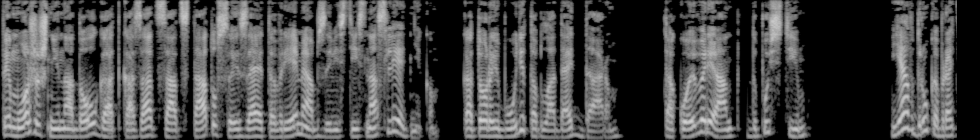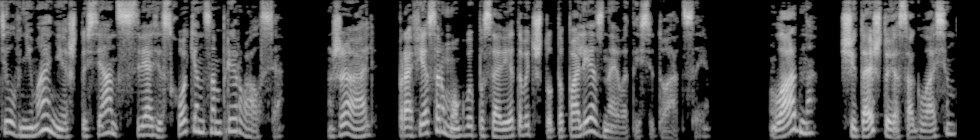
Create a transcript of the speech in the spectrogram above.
Ты можешь ненадолго отказаться от статуса и за это время обзавестись наследником, который будет обладать даром. Такой вариант допустим. Я вдруг обратил внимание, что сеанс связи с Хокинсом прервался. Жаль, профессор мог бы посоветовать что-то полезное в этой ситуации. Ладно, считай, что я согласен.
